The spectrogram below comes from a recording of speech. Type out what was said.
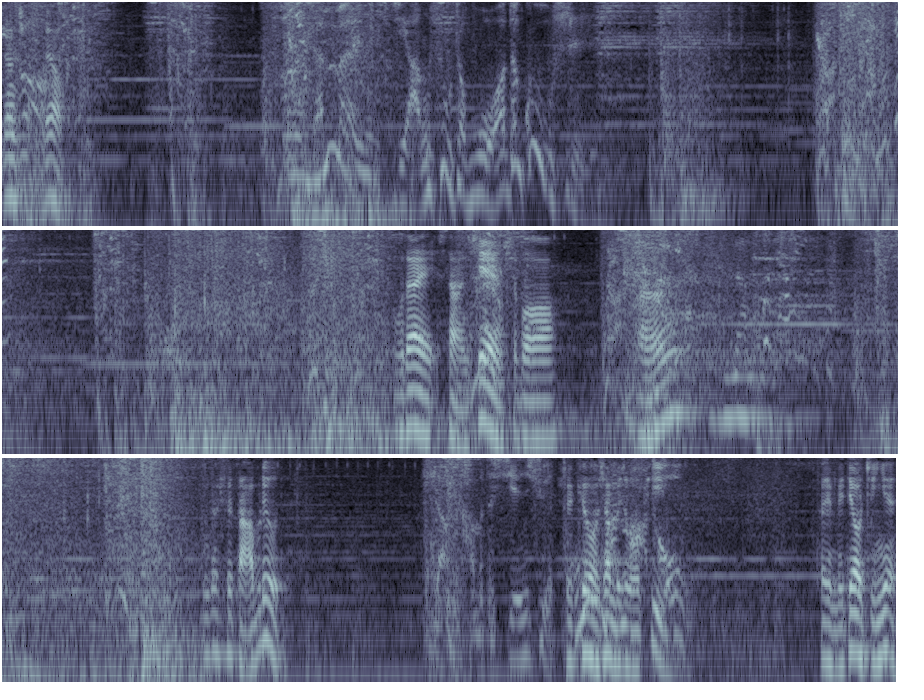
这样不了。死人们讲述着我的故事。附带闪现是不？嗯，应该是 W 的。让他们的鲜血这 Q 好像没什么屁用，他也没掉经验。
